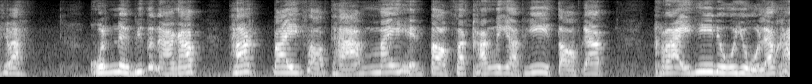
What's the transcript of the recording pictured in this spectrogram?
ใช่ปะคุณหนึ่งพิศนาครับ ทักไปสอบถามไม่เห็นตอบสักครั้งเลยค่ะพี่ตอบครับ ใครที่ดูอยู่แล้วใคร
